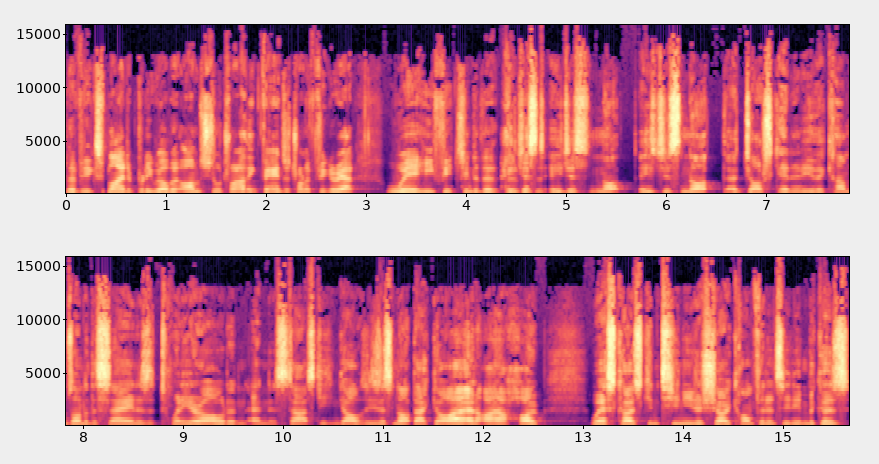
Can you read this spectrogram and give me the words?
have explained it pretty well, but I'm still trying. I think fans are trying to figure out where he fits into the. He just he just not he's just not a Josh Kennedy that comes onto the scene as a twenty year old and, and starts kicking goals. He's just not that guy, and I hope West Coast continue to show confidence in him because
